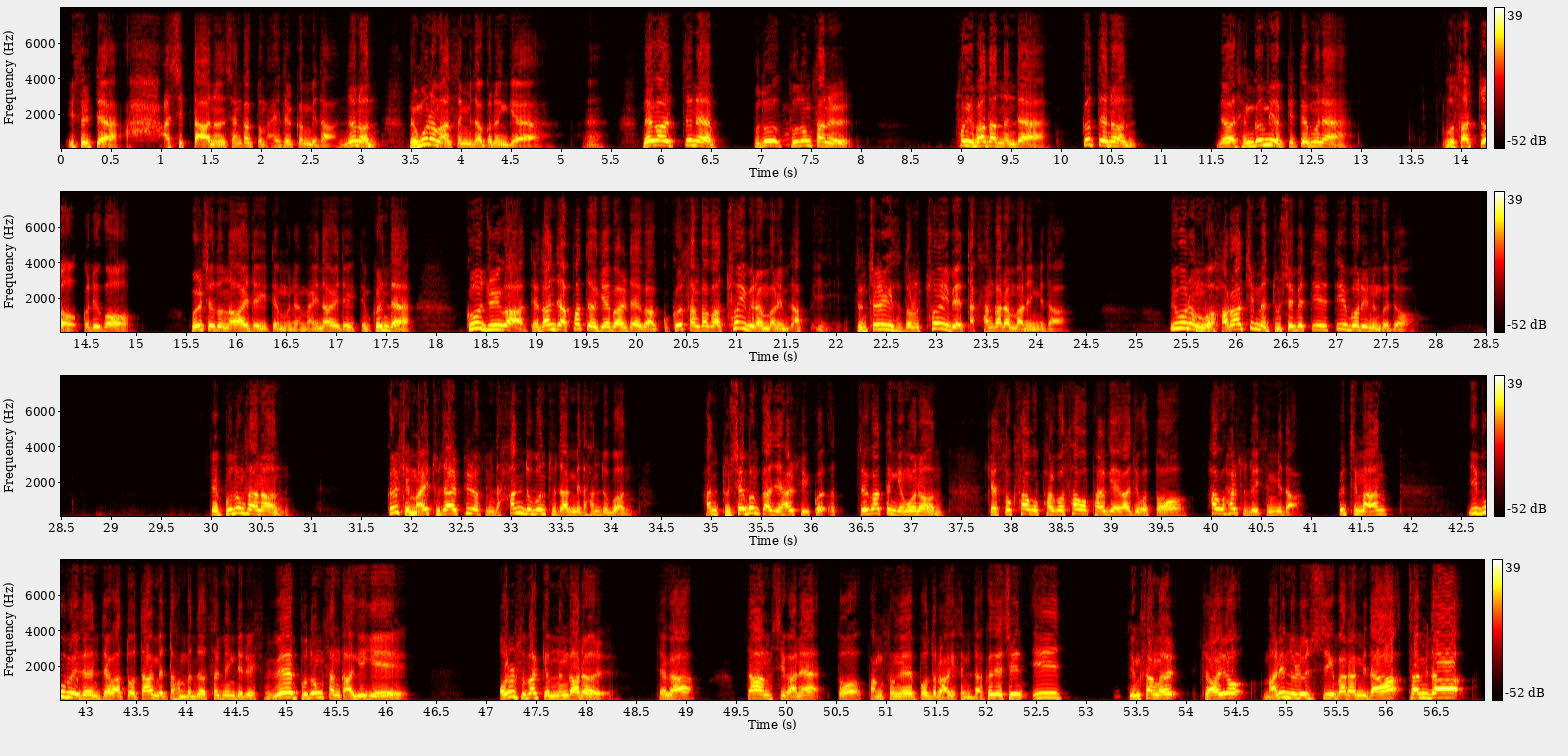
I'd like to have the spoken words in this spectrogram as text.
있을 때 아, 아쉽다 하는 생각도 많이 들 겁니다. 저는 너무나 많습니다. 그런 게 예. 내가 전에 부도, 부동산을 소개받았는데 그때는 내가 현금이 없기 때문에 못 샀죠. 그리고 월세도 나와야 되기 때문에 많이 나와야 되기 때문에 그런데 그 주위가 대단지 아파트가 개발돼 갖고 그 상가가 초입이란 말입니다. 아, 이- 전철역에서 도는 초입에 딱 상가란 말입니다. 이거는 뭐 하루아침에 두세 배 뛰, 뛰어버리는 거죠. 그 부동산은 그렇게 많이 투자할 필요 없습니다. 한두 번 투자합니다. 한두 번. 한 두세 번까지 할 수 있고, 어, 저 같은 경우는 계속 사고 팔고 사고 팔게 해가지고 또 하고 할 수도 있습니다. 그렇지만 이 부분에 대해서는 제가 또 다음에 또 한 번 더 설명드리겠습니다. 왜 부동산 가격이 오를 수밖에 없는가를 제가 다음 시간에 또 방송해 보도록 하겠습니다. 그 대신 이 영상을 좋아요 많이 눌러주시기 바랍니다. 감사합니다.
